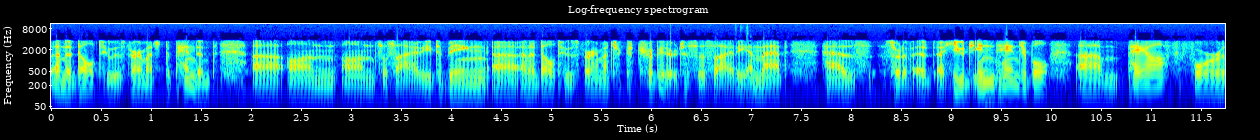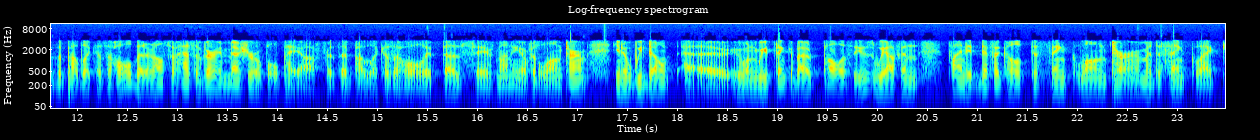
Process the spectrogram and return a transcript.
an adult who is very much dependent uh, on on society to being uh, an adult who's very much a contributor to society, and that has sort of a, a huge intangible um, payoff for the public as a whole, but it also has a very measurable payoff for the public as a whole. It does save money over the long term. You know, we don't uh, when we think about policies, we often find it difficult to think long term and to think like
